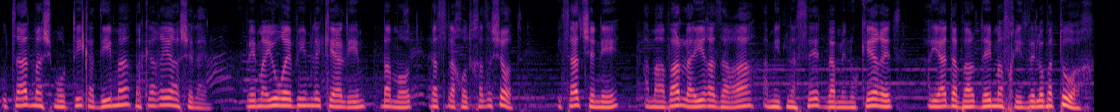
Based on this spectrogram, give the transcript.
הוא צעד משמעותי קדימה בקריירה שלהם, והם היו רעבים לקהלים, במות והצלחות חדשות. מצד שני, המעבר לעיר הזרה, המתנשאת והמנוכרת היה דבר די מפחיד ולא בטוח.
